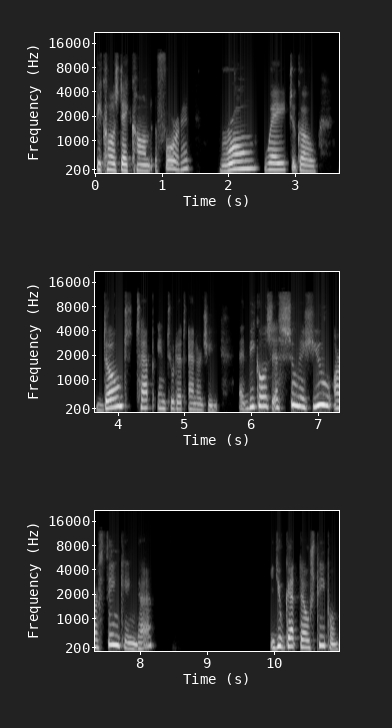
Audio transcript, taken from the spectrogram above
because they can't afford it, wrong way to go. Don't tap into that energy. Because as soon as you are thinking that, you get those people.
